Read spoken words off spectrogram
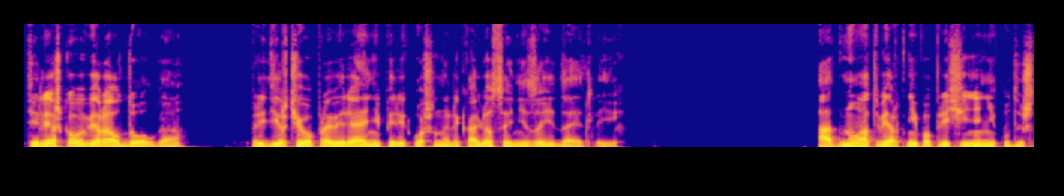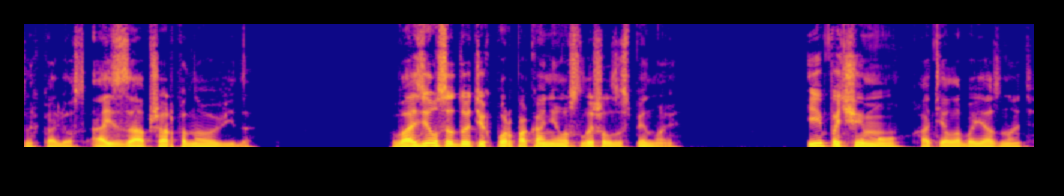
Тележку выбирал долго, придирчиво проверяя, не перекошены ли колеса и не заедает ли их. Одну отверг не по причине никудышных колес, а из-за обшарпанного вида. Возился до тех пор, пока не услышал за спиной. И почему, хотела бы я знать.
